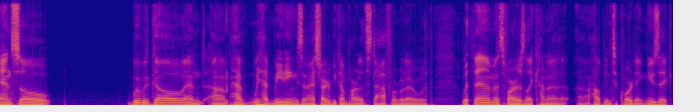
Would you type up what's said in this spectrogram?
and so we would go and um, have we had meetings and I started to become part of the staff or whatever with with them as far as like kind of uh, helping to coordinate music.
